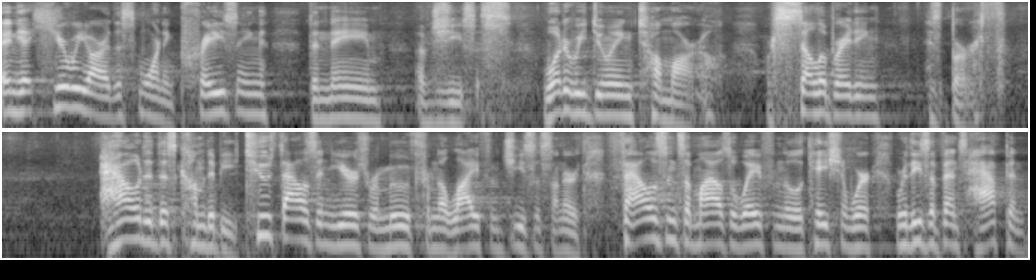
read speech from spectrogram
And yet, here we are this morning praising the name of Jesus. What are we doing tomorrow? We're celebrating his birth. How did this come to be? 2,000 years removed from the life of Jesus on earth, thousands of miles away from the location where, where these events happened.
